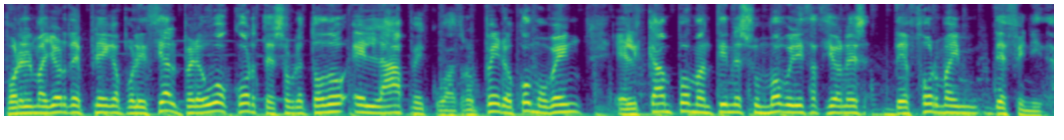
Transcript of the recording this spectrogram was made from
por el mayor despliegue policial, pero hubo cortes sobre todo en la AP4. Pero como ven, el campo mantiene sus movilizaciones de forma definida.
